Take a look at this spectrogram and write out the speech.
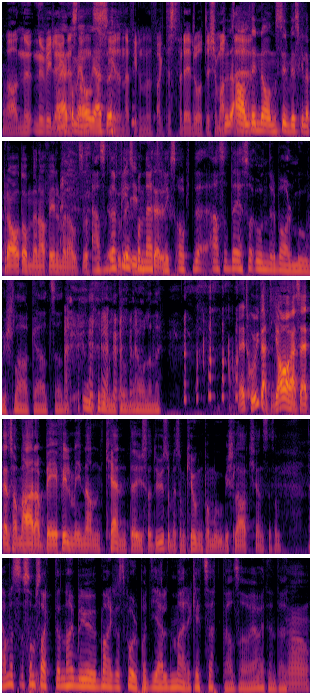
Ja, nu, nu vill jag Ja, ju jag kommer nästan ihåg, alltså. se den här filmen faktiskt, för det låter som Jag att... trodde eh, aldrig någonsin vi skulle prata om den här filmen alltså. Alltså Jag den finns på inte- Netflix och det, alltså det är så underbar movie alltså. Otroligt underhållande. Det är sjukt att jag har sett en sån här B-film innan Kent. Det är ju så du som är som kung på movie schlock känns det som. Ja men som sagt den har ju blivit marknadsförd på ett jävligt märkligt sätt alltså. Jag vet inte. Ja.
